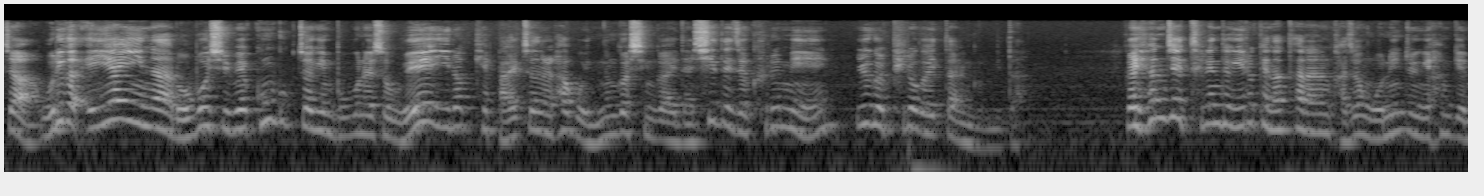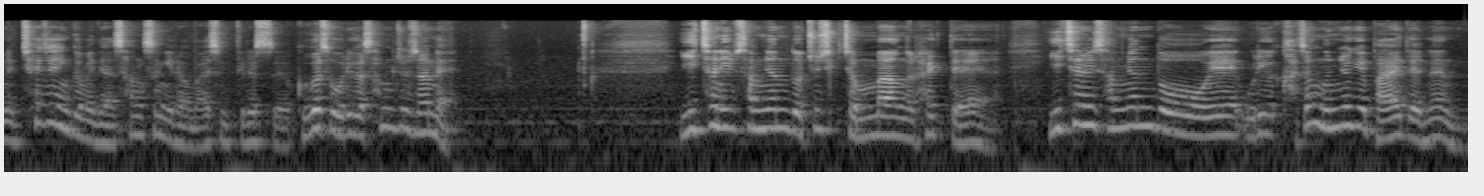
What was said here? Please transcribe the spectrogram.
자 우리가 AI나 로봇이 왜 궁극적인 부분에서 왜 이렇게 발전을 하고 있는 것인가에 대한 시대적 흐름이 읽을 필요가 있다는 겁니다 그러니까 현재 트렌드가 이렇게 나타나는 가장 원인 중에 한 개는 최저임금에 대한 상승이라고 말씀드렸어요. 그것을 우리가 3주 전에 2023년도 주식 전망을 할 때 2023년도에 우리가 가장 눈여겨봐야 되는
